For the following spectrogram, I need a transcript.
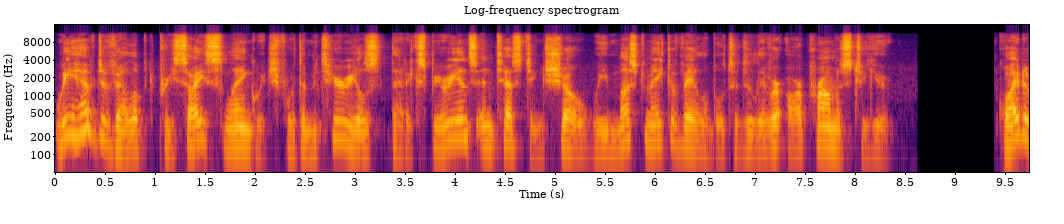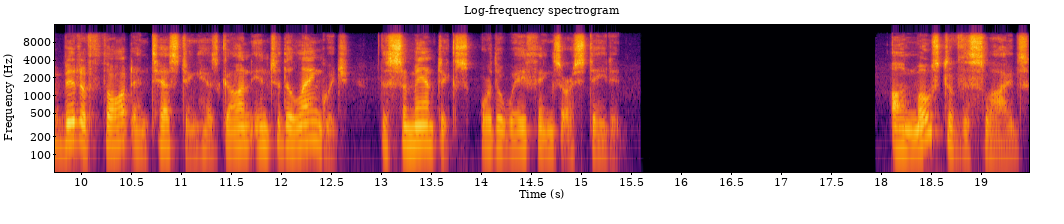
We have developed precise language for the materials that experience and testing show we must make available to deliver our promise to you. Quite a bit of thought and testing has gone into the language, the semantics, or the way things are stated. On most of the slides,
